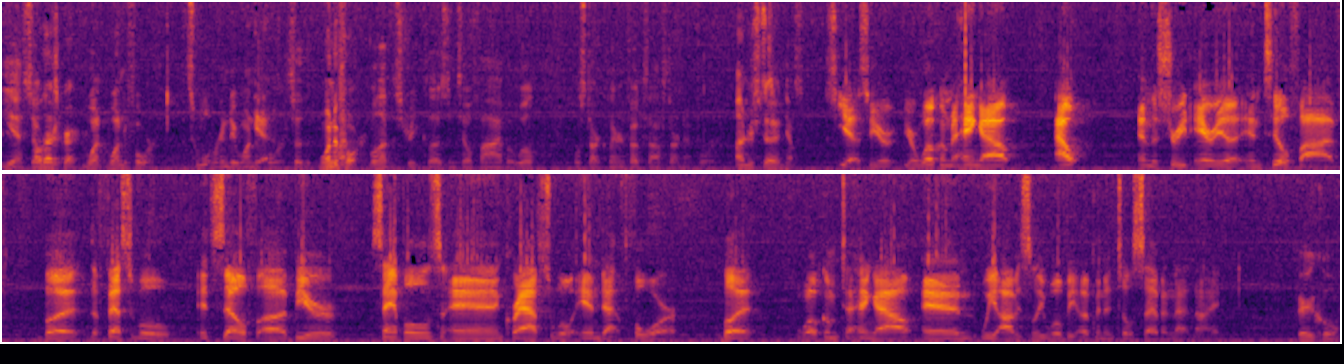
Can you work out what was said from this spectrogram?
Yeah, so Oh, that's gonna- correct. One, one to four. It's We're gonna do one yeah. to four. So the, One to we'll four. Have, we'll have the street closed until five, but we'll we'll start clearing folks off starting at four. Understood. Yep. Yeah, so you're you're welcome to hang out out in the street area until five, but the festival itself, uh, beer samples and crafts will end at four. But welcome to hang out, and we obviously will be open until seven that night. Very cool.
